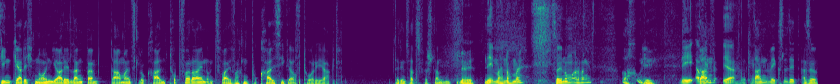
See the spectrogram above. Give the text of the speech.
ging Gerrich neun Jahre lang beim damals lokalen Topverein und zweifachen Pokalsieger auf Torejagd. Habt ihr den Satz verstanden? Nö. Nee, mach nochmal. Soll ich nochmal anfangen? Ach, Uli. Nee, nee dann, ja, okay. dann wechselte, also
